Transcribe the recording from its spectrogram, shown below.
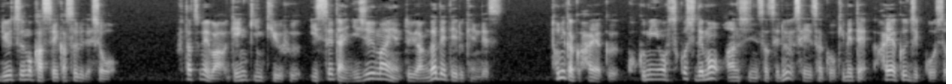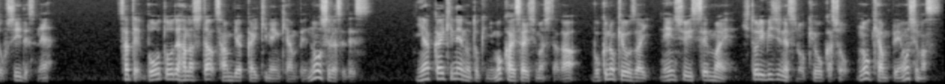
流通も活性化するでしょう。2つ目は現金給付1世帯20万円という案が出ている件です。とにかく早く国民を少しでも安心させる政策を決めて早く実行してほしいですね。さて、冒頭で話した300回記念キャンペーンのお知らせです。200回記念の時にも開催しましたが、僕の教材年収1000万円一人ビジネスの教科書のキャンペーンをします。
